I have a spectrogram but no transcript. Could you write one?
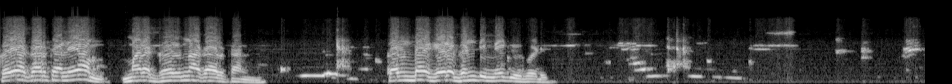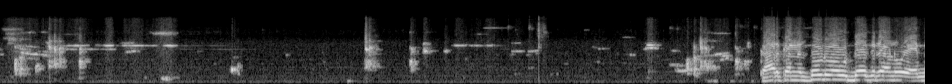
કયા કારખાને? આમ, મારા ઘરના કારખાને. કરણભાઈ ઘરે ઘંટી મેકવી પડી. કારખાને થોડું આવું બેકગ્રાઉન્ડ હોય, એમ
